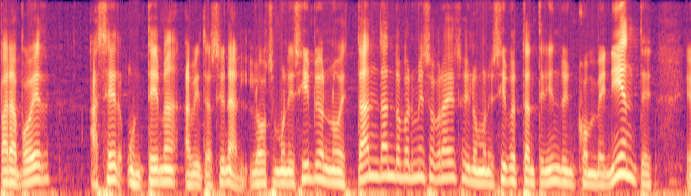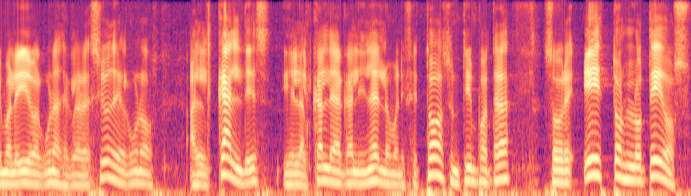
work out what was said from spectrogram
para poder hacer un tema habitacional. Los municipios no están dando permiso para eso y los municipios están teniendo inconvenientes. Hemos leído algunas declaraciones de algunos alcaldes, y el alcalde de Acalinares lo manifestó hace un tiempo atrás, sobre estos loteos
